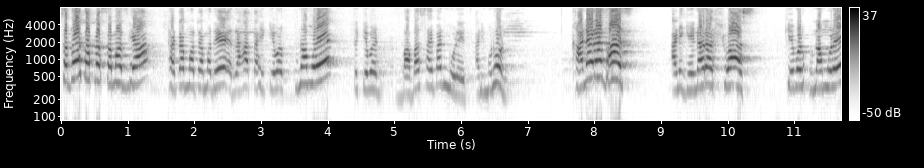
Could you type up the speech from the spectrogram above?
सगळाच आपला समाज ह्या थाटामाटामध्ये राहत आहे केवळ कुणामुळे? तर केवळ बाबासाहेबांमुळेच. आणि म्हणून खाणारा घास आणि घेणारा श्वास केवळ कुणामुळे?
